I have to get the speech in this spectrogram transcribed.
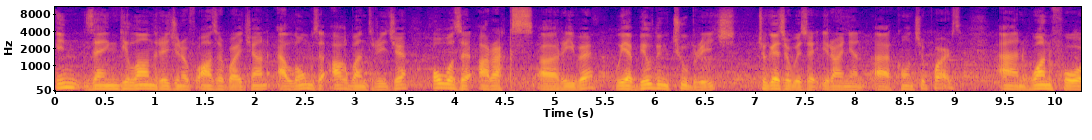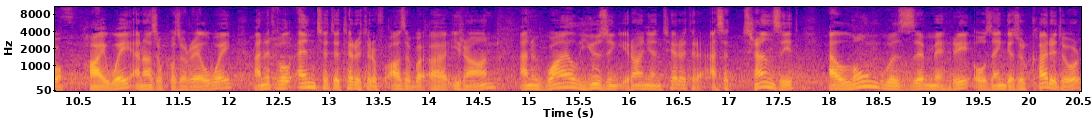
in Zengilan region of Azerbaijan, along the Aghband region, over the Araks uh, river, we are building two bridges together with the Iranian uh, counterparts, and one for highway, another for the railway, and it will enter the territory of uh, Iran, and while using Iranian territory as a transit, along with the Mehri or Zengezur corridor,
